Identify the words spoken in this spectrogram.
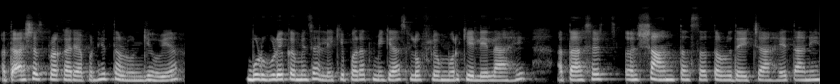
आता अशाच प्रकारे आपण हे तळून घेऊया. बुडबुडे कमी झाले की परत मी गॅस लो फ्लेमवर केलेला आहे. आता असेच शांत असं तळू द्यायचे आहेत आणि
